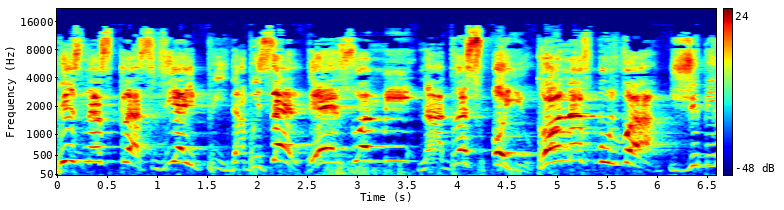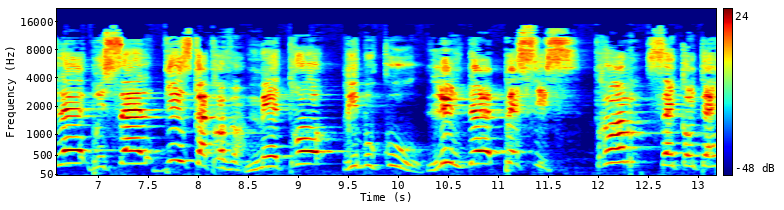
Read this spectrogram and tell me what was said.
Business Class VIP na Bruxelles ezwami na adresse oyo 39 boulevard Jubilé Bruxelles 1080 Metro Ribuku Lune 2 P6 Tram 51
